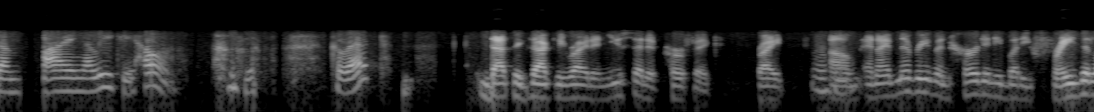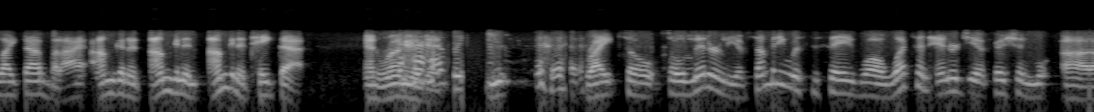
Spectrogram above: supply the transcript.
than buying a leaky home. Correct? That's exactly right, and you said it perfect, right? Mhm. Um, and I've never even heard anybody phrase it like that, but I, I'm gonna, I'm gonna, I'm gonna take that and run with it. Right? So, so literally, if somebody was to say, "Well, what's an energy efficient uh,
